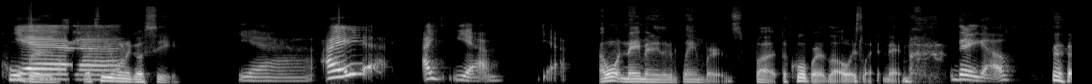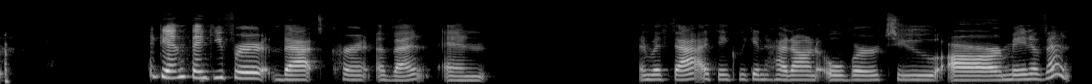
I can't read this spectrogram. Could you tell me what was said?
Cool yeah. birds. That's who you want to go see. Yeah, I I yeah. I won't name any of the lame birds, but the cool birds I'll always name. There you go. Again, thank you for that current event and and with that, I think we can head on over to our main event,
